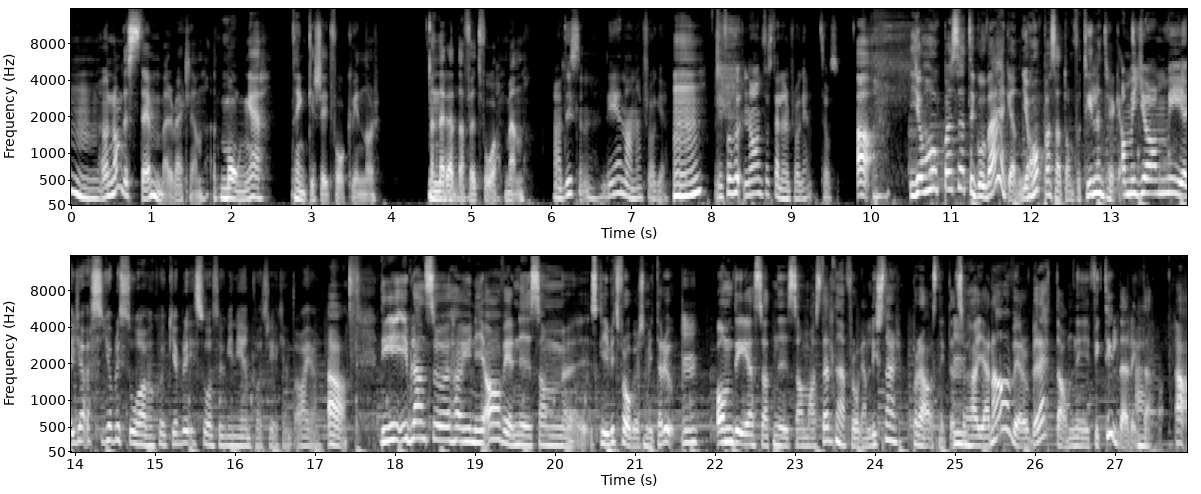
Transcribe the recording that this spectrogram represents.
hmm. undrar om det stämmer verkligen. Att många tänker sig två kvinnor. Men är rädda för två män. Ja, det är, så- det är en annan fråga. Mm. Får, någon får ställa den frågan till oss. Ja, jag hoppas att det går vägen. Jag hoppas att de får till en Ja, trekant. men jag med. Jag, jag blir så avundsjuk. Jag blir så sugen igen på trekant. Ja, ja. Ja, det är, ibland så hör ju ni av er, ni som eh, skrivit frågor som vi tar upp. Om det är så att ni som har ställt den här frågan lyssnar på det här avsnittet så hör gärna av er och berätta om ni fick till det eller inte. Ja.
